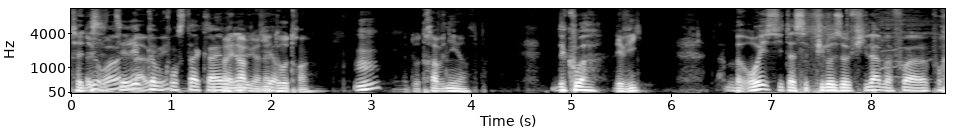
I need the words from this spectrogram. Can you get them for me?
c'est c'est dur. ouais, terrible bah comme oui. constat quand C'est même. pas grave, il y en a d'autres. hein. Hum Il y en a d'autres à venir. De quoi? Des vies. Bah oui, si t'as cette philosophie-là, ma foi, pour-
